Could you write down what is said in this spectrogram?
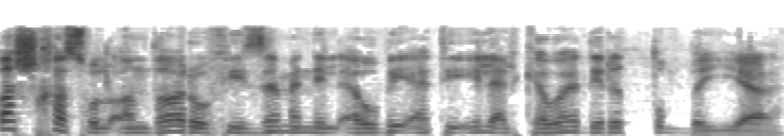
تشخص الأنظار في زمن الأوبئة إلى الكوادر الطبية.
